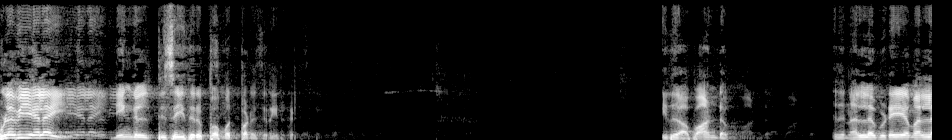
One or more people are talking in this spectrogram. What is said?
உளவியலை நீங்கள் திசை திருப்ப முற்படுகிறீர்கள். இது அபாண்டம். இது நல்ல விடயம் அல்ல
